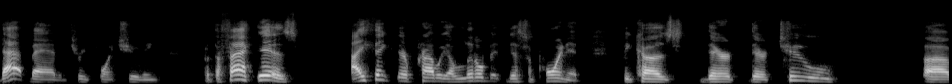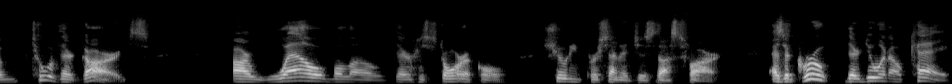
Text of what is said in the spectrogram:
that bad in three point shooting, but the fact is, I think they're probably a little bit disappointed because they're they're two um, two of their guards are well below their historical shooting percentages thus far. As a group, they're doing okay,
